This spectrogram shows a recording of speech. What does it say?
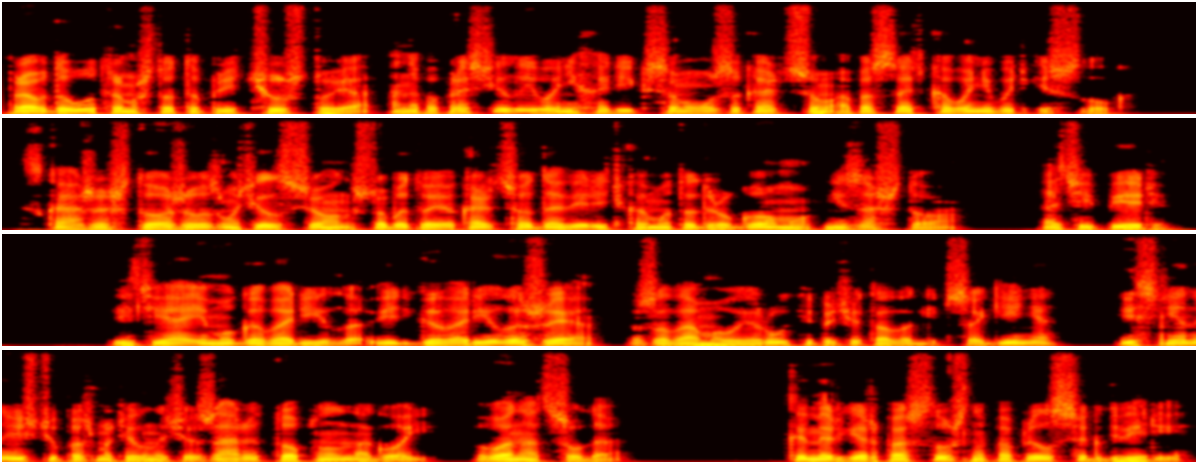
Правда, утром, что-то предчувствуя, она попросила его не ходить к самому за кольцом, а послать кого-нибудь из слуг. «Скажешь тоже», — возмутился он, — «чтобы твое кольцо доверить кому-то другому, ни за что. А теперь...» «Ведь я ему говорила, ведь говорила же!» Заламывая руки, прочитала гипсогиня и с ненавистью, посмотрев на Чезары, топнул ногой. «Вон отсюда!» Камергер послушно поплелся к двери.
